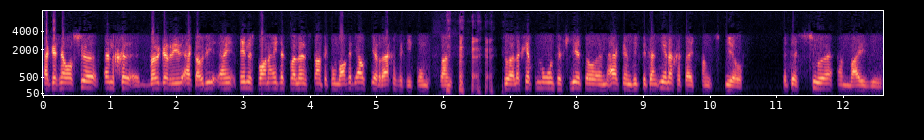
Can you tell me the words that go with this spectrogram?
ek is nou al so ingeburger hier. Ek hou die tennisbane eintlik hulle in stand. Ek kom maak dit elke keer reg as ek hier kom want so hulle gee vir ons 'n sleutel en ek en Victor kan enige tyd gaan speel. Dit is so amazing.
